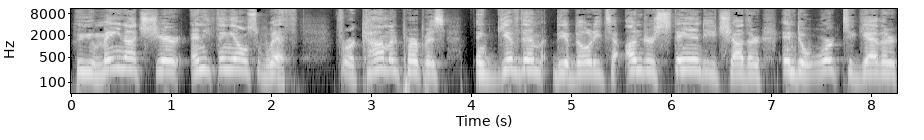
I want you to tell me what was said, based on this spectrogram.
who you may not share anything else with for a common purpose and give them the ability to understand each other and to work together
